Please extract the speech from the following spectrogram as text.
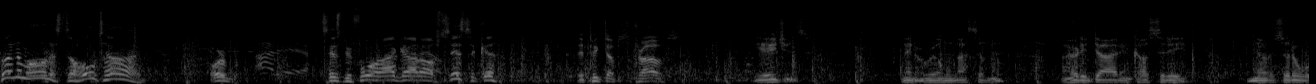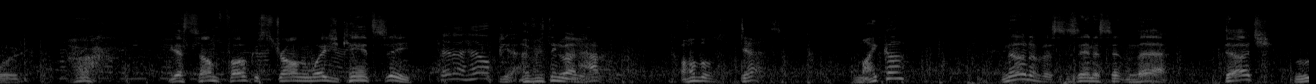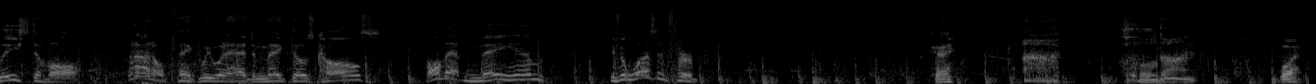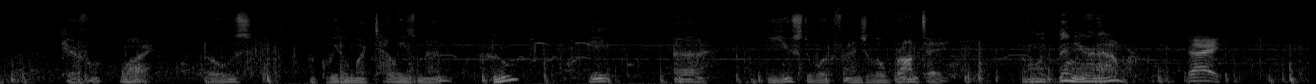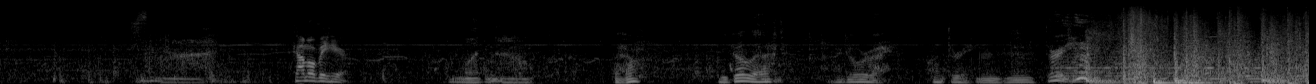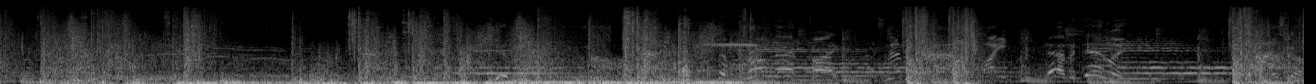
Putting them on us the whole time. Or since before I got off Sisika. They picked up Strauss. The agents. Made a real mess of him. I heard he died in custody. Never said a word. Guess some folk is strong in ways you can't see. Can I help you? Everything that happened. All those deaths. Micah? None of us is innocent in that. Dutch, least of all. But I don't think we would have had to make those calls. All that mayhem. If it wasn't for... Okay. Uh, hold on. What? Careful. Why? Those are Guido Martelli's men. Who? He, uh, he used to work for Angelo Bronte. I've only been here an hour. Hey. Come over here. What now? Well, you go left, I go right. On 3 mm-hmm. Three. From that fight, It's never a fight. evidently. Let's go.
